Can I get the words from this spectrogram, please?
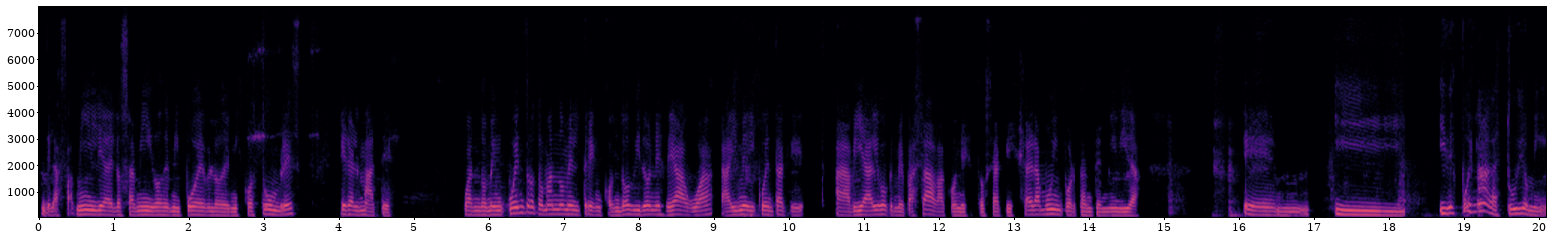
de la familia, de los amigos, de mi pueblo, de mis costumbres, era el mate. Cuando me encuentro tomándome el tren con dos bidones de agua, ahí me di cuenta que había algo que me pasaba con esto, o sea que ya era muy importante en mi vida. Em, y, y después nada, estudio mi,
